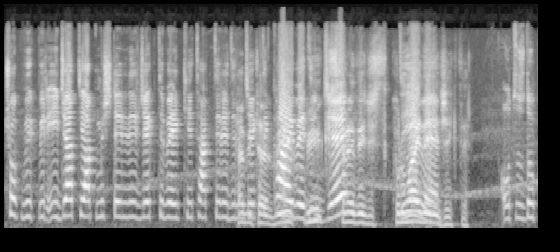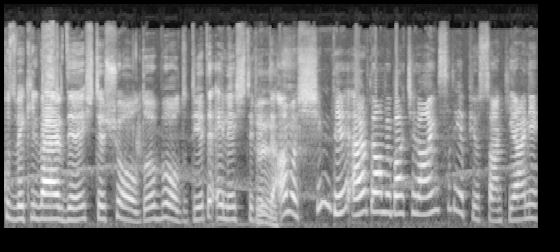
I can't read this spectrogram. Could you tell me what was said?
çok büyük bir icat yapmış denilecekti belki takdir Tabii edilecekti tabii. Büyük, kaybedince. büyük stratejist, kurmay denecekti. 39 vekil verdi işte şu oldu bu oldu diye de eleştirildi. Evet. Ama şimdi Erdoğan ve Bahçeli aynısını yapıyor sanki. Yani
